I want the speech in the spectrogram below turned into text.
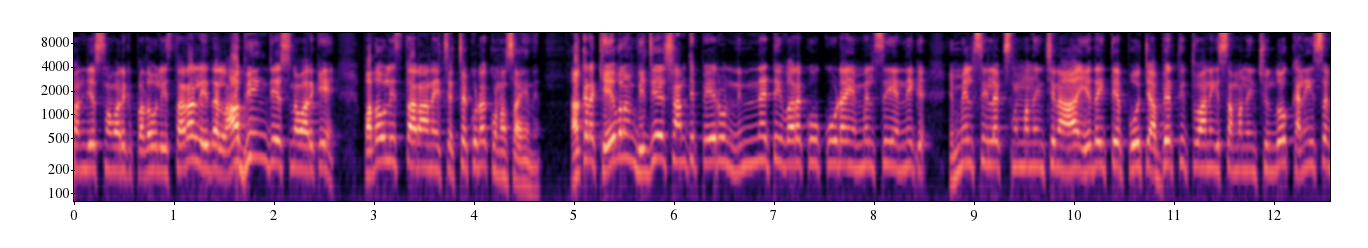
పనిచేస్తున్న వారికి పదవులు ఇస్తారా? లేదా లాబింగ్ చేసిన వారికి పదవులు ఇస్తారా? అనే చర్చ కూడా కొనసాగింది. అక్కడ కేవలం విజయశాంతి పేరు నిన్నటి వరకు కూడా ఎమ్మెల్సీ ఎన్నిక ఎమ్మెల్సీలకు సంబంధించిన ఏదైతే పోటీ అభ్యర్థిత్వానికి సంబంధించిందో కనీసం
